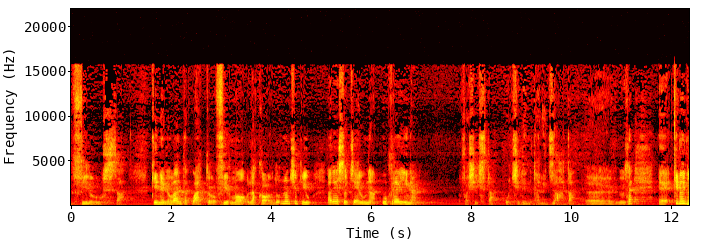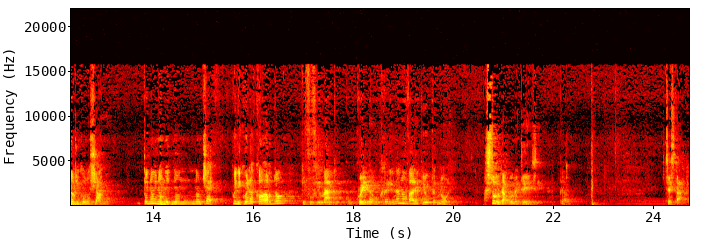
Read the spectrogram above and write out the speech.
filorussa che nel 94 firmò l'accordo non c'è più, adesso c'è una Ucraina fascista, occidentalizzata, eh, eh, che noi non riconosciamo. per noi non, non, non c'è. Quindi quell'accordo che fu firmato con quella Ucraina non vale più per noi. Assurda come tesi, però c'è stato.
